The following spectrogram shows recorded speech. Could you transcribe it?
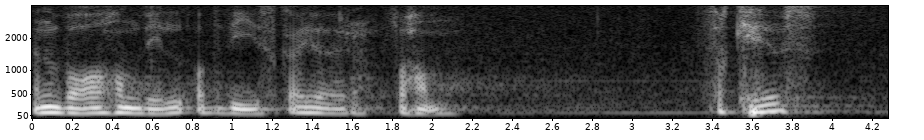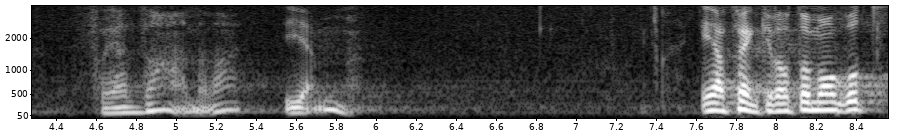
enn hva han vil at vi skal gjøre for han. Sakkeus, får jeg være med deg hjem? Jeg tenker at det må ha gått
